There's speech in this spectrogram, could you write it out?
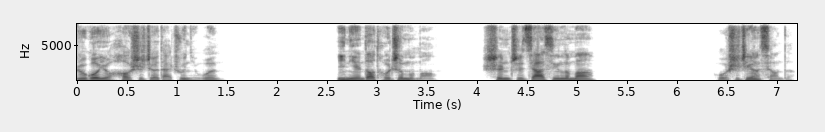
如果有好事者逮住你问，一年到头这么忙，升职加薪了吗？我是这样想的。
